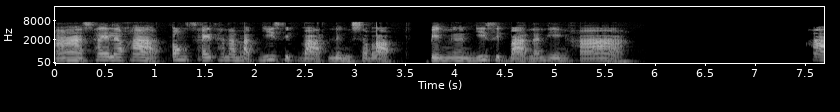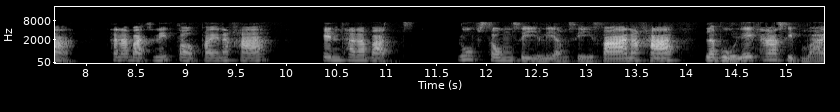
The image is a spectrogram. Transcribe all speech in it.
อ่าใช่แล้วค่ะ ต้องใช้ธนบัตร 20 บาท 1 ฉบับ เป็นเงิน 20 บาทนั่นเองค่ะ ค่ะ ธนบัตรชนิดต่อไปนะคะ เป็นธนบัตรรูปทรงสี่เหลี่ยมสีฟ้านะคะ ระบุเลข 50 ไว้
